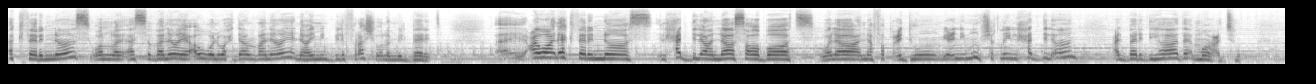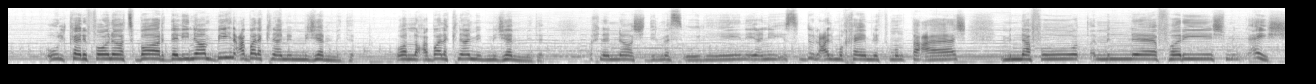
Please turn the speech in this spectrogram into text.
أكثر الناس والله هسه ضنايا أول وحدان ضنايا نايمين بالفراش والله من البرد. عوال أكثر الناس لحد الآن لا صوبات ولا نفط عندهم. يعني مو مشغلين لحد الآن على البرد هذا ما عندهم. والكرفونات باردة اللي ينام بيهن عبالك نايمين مجمده والله عبالك نايمين مجمده وإحنا الناشد المسؤولين يعني يصدون على المخيم ل 18 من نافوط من فريش من إيش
